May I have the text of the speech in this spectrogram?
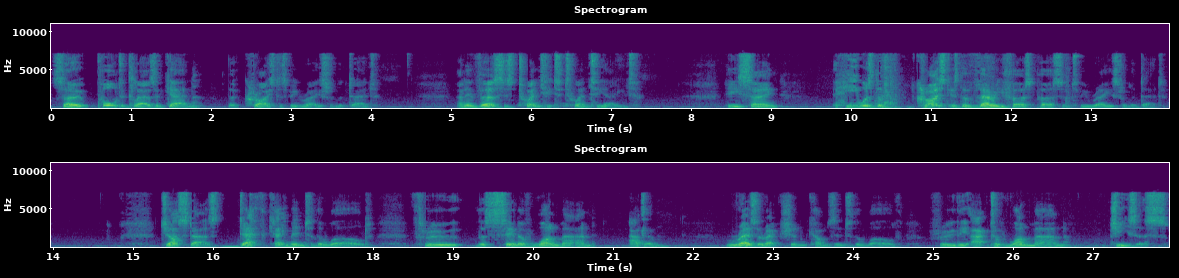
So Paul declares again that Christ has been raised from the dead. And in verses 20 to 28, he's saying he was the Christ is the very first person to be raised from the dead. Just as death came into the world through the sin of one man, Adam, resurrection comes into the world through the act of one man, Jesus.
